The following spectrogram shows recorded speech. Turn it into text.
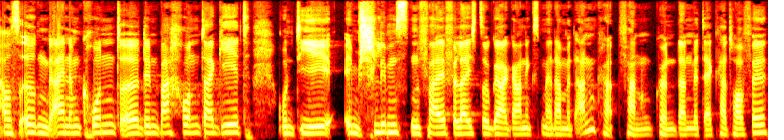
aus irgendeinem Grund äh, den Bach runtergeht und die im schlimmsten Fall vielleicht sogar gar nichts mehr damit anfangen können, dann mit der Kartoffel,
